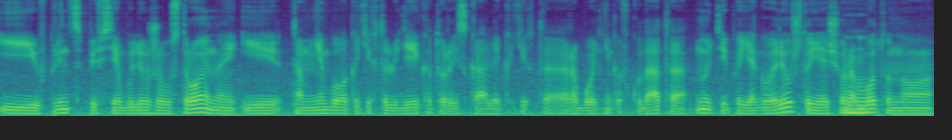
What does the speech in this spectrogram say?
И, в принципе, все были уже устроены, и там не было каких-то людей, которые искали каких-то работников куда-то. Ну, типа, я говорил, что я ищу Мгм. работу, но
